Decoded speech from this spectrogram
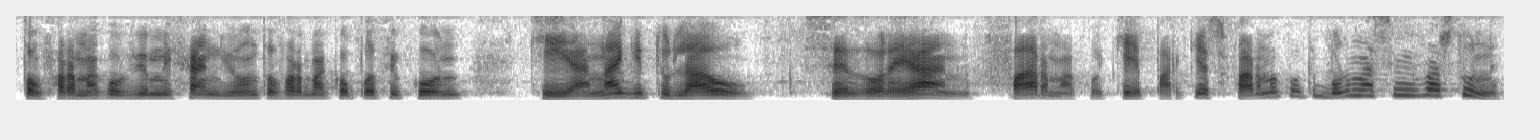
των φαρμακοβιομηχανιών, των φαρμακοποθηκών και η ανάγκη του λαού σε δωρεάν φάρμακο και επαρκές φάρμακο δεν μπορούν να συμβιβαστούν.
